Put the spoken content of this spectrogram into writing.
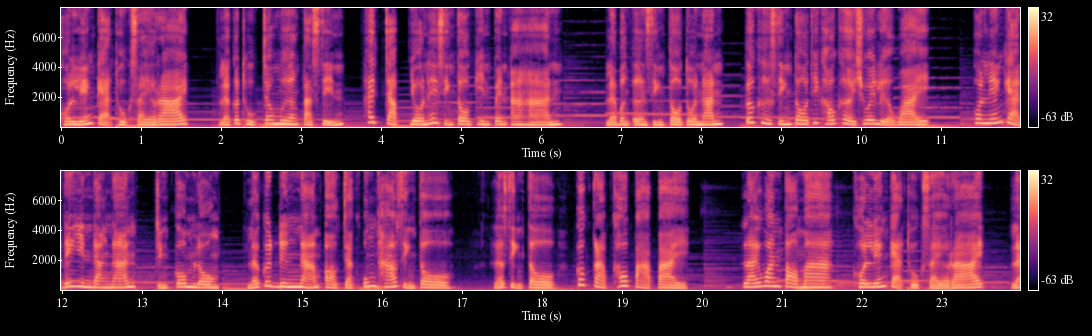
คนเลี้ยงแกะถูกใส่ร้าย แล้วก็ถูกเจ้าเมืองตัดสินให้จับโยนให้สิงโตกินเป็นอาหาร และบังเอิญสิงโตตัวนั้นก็คือสิงโตที่เขาเคยช่วยเหลือไว้ คนเลี้ยงแกะได้ยินดังนั้นจึงก้มลง แล้วก็ดึงน้ำออกจากอุ้งเท้าสิงโต แล้วสิงโตก็กลับเข้าป่าไป หลายวันต่อมา คนเลี้ยงแกะถูกใส่ร้าย และ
